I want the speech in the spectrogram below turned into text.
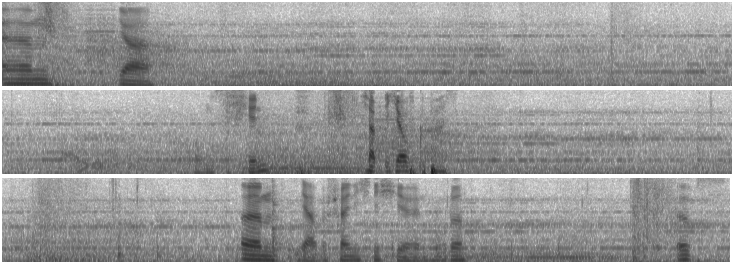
Ähm, ja. Wo muss ich hin? Ich habe nicht aufgepasst. Ähm, ja, wahrscheinlich nicht hierhin, oder? Ups.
